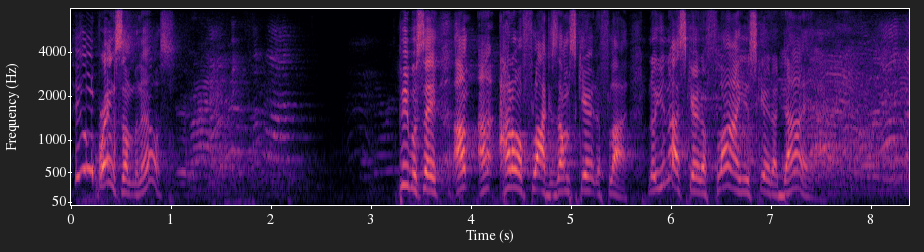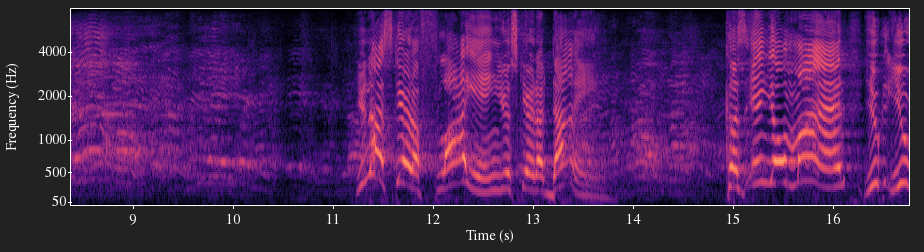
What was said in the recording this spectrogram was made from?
he's going to bring something else. People say, I, I don't fly because I'm scared to fly. No, you're not scared of flying, you're scared of dying. You're not scared of flying, you're scared of dying. Because in your mind, you, you,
